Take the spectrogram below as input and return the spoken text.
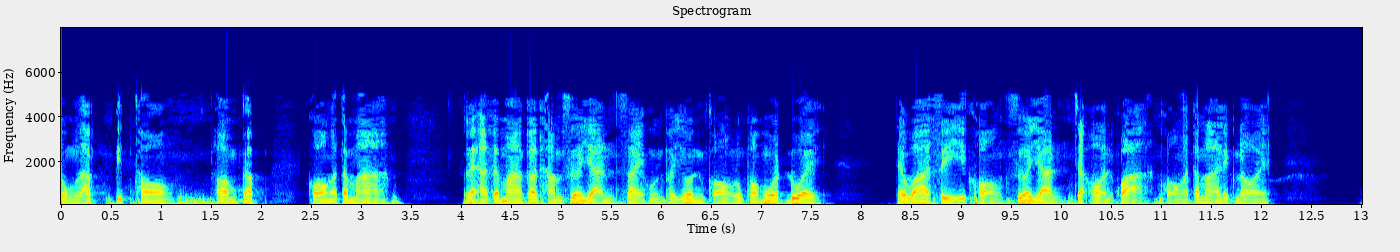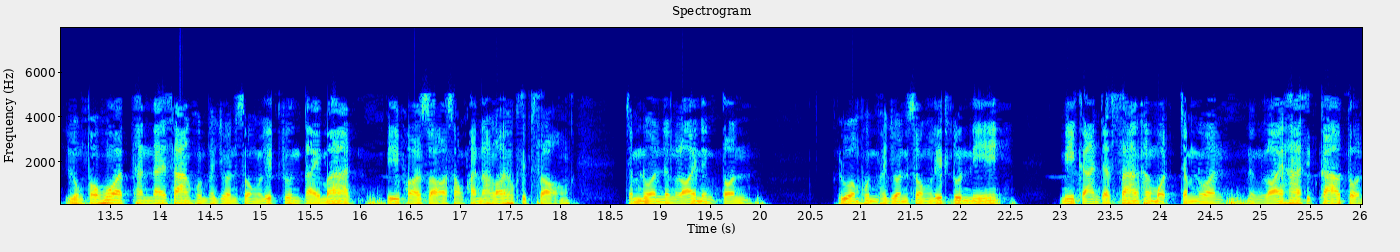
ลงรักปิดทอง พร้อมกับของอาตมา และอาตมาก็ทำเสื้อยันใส่หุ่นพยนต์ของหลวงพ่อหวดด้วย แต่ว่าสีของเสื้อยันจะอ่อนกว่าของอาตมาเล็กน้อย หลวงพ่อหวดท่านได้สร้างหุ่นพยนต์ทรงฤทธิ์รุ่นไตรมาสปีพศ 2562 จำนวน 101 ตน รวมหุ่นพยนต์ทรงฤทธิ์รุ่นนี้ มีการจัดสร้างทั้งหมดจำนวน 159 ตน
